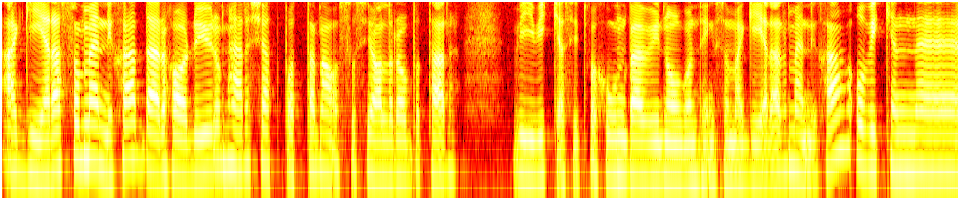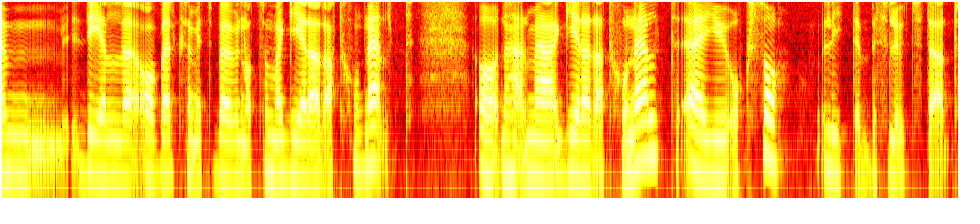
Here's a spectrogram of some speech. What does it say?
agera som människa, där har du ju de här chattbottarna och sociala robotar vid vilka situationer behöver vi någonting som agerar människa och vilken eh, del av verksamheten behöver något som agerar rationellt. Och det här med att agera rationellt är ju också lite beslutsstöd.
